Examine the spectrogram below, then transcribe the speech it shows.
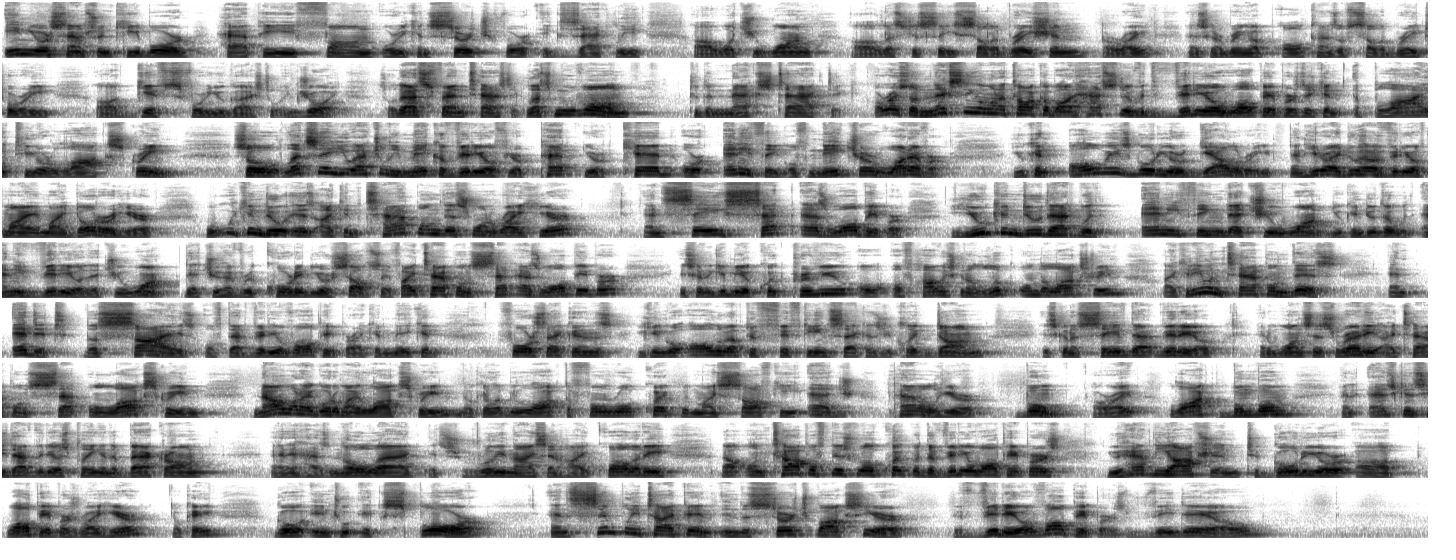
in your Samsung keyboard, happy, fun, or you can search for exactly uh, what you want. Uh, let's just say celebration, all right? And it's going to bring up all kinds of celebratory uh, gifts for you guys to enjoy. So that's fantastic. Let's move on to the next tactic. All right, so the next thing I want to talk about has to do with video wallpapers that you can apply to your lock screen. So let's say you actually make a video of your pet, your kid, or anything of nature, whatever you can always go to your gallery. And here I do have a video of my, my daughter here. What we can do is I can tap on this one right here and say set as wallpaper. You can do that with anything that you want. You can do that with any video that you want that you have recorded yourself. So if I tap on set as wallpaper, it's going to give me a quick preview of, of how it's going to look on the lock screen. I can even tap on this and edit the size of that video wallpaper. I can make it 4 seconds. You can go all the way up to 15 seconds. You click done. It's going to save that video. And once it's ready, I tap on set on lock screen. Now when I go to my lock screen, okay, let me lock the phone real quick with my soft key edge panel here. Boom. All right. Lock. Boom, boom. And as you can see, that video is playing in the background and it has no lag. It's really nice and high quality. Now on top of this real quick with the video wallpapers, you have the option to go to your uh, wallpapers right here, okay? go into explore and simply type in in the search box here video wallpapers video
